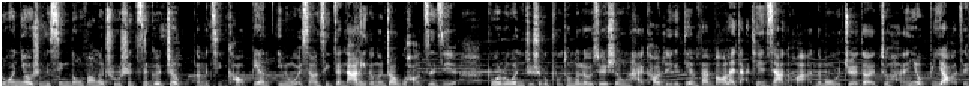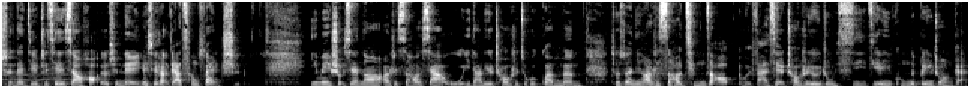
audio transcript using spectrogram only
如果你有什么新东方的厨师资格证，那么请靠边，因为我相信在哪里都能照顾好自己。不过，如果你只是个普通的留学生，还靠着一个电饭煲来打天下的话，那么我觉得就很有必要在圣诞节之前想好要去哪一个学长家蹭饭吃。因为首先呢，二十四号下午意大利的超市就会关门，就算您二十四号请早，也会发现超市有一种喜结一空的悲壮感。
